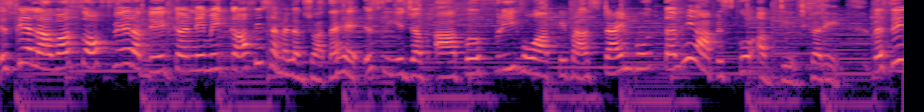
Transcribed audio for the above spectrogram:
इसके अलावा सॉफ्टवेयर अपडेट करने में काफ़ी समय लग जाता है। इसलिए जब आप फ्री हो, आपके पास टाइम हो, तभी आप इसको अपडेट करें। वैसे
